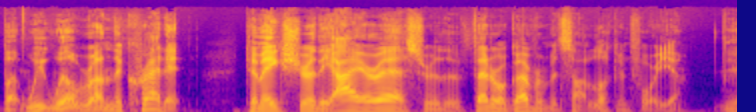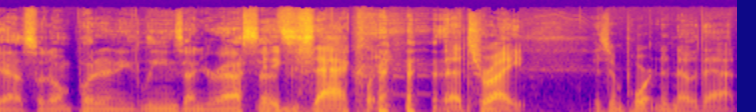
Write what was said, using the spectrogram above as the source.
But we will run the credit to make sure the IRS or the federal government's not looking for you. Yeah. So don't put any liens on your assets. Exactly. that's right. It's important to know that.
